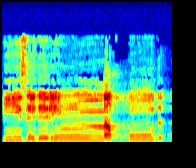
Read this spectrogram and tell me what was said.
فِي سِدْرٍ مَّخْضُودٍ.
